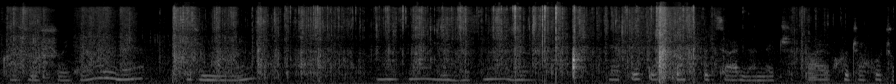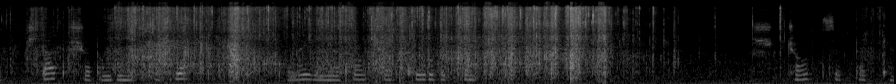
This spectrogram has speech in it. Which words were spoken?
Кажу, що я не знаю. Не знаю, не знаю. Я тут спеціально не читаю, хоча хочу прочитати, що там у них число, але я не хочу курвати. Що це таке?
